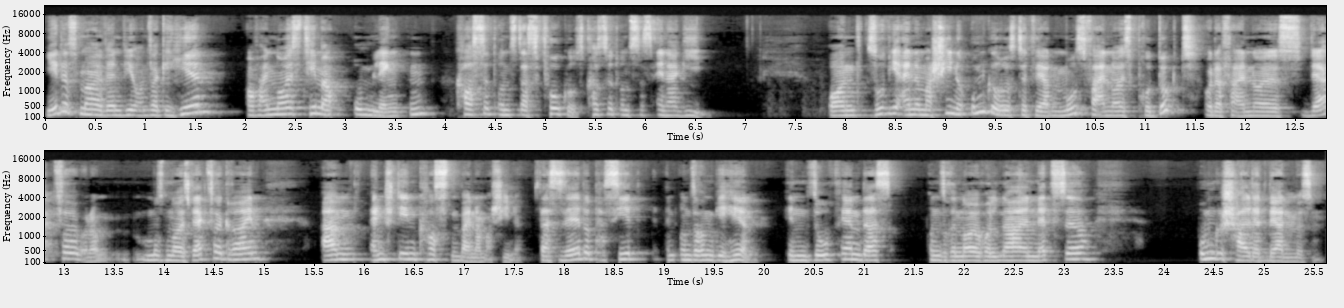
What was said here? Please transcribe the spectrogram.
Jedes Mal, wenn wir unser Gehirn auf ein neues Thema umlenken, kostet uns das Fokus, kostet uns das Energie. Und so wie eine Maschine umgerüstet werden muss für ein neues Produkt oder für ein neues Werkzeug oder muss ein neues Werkzeug rein, ähm, entstehen Kosten bei einer Maschine. Dasselbe passiert in unserem Gehirn. Insofern, dass unsere neuronalen Netze umgeschaltet werden müssen.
